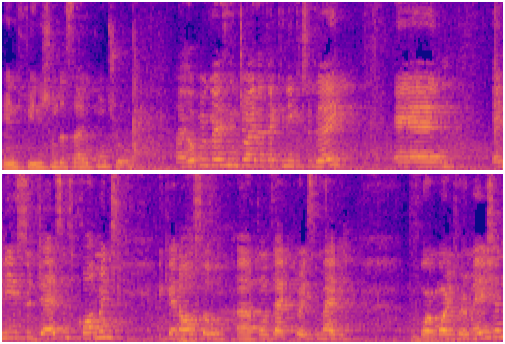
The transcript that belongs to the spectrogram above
And finish on the side control. I hope you guys enjoyed the technique today. And any suggestions, comments, you can also uh, contact GracieMag for more information.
